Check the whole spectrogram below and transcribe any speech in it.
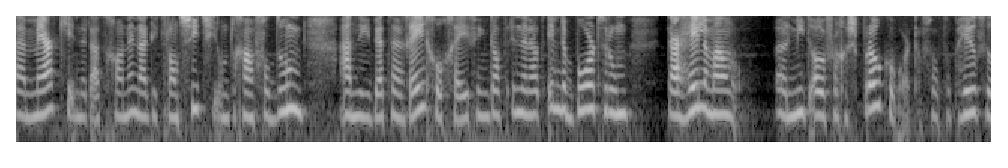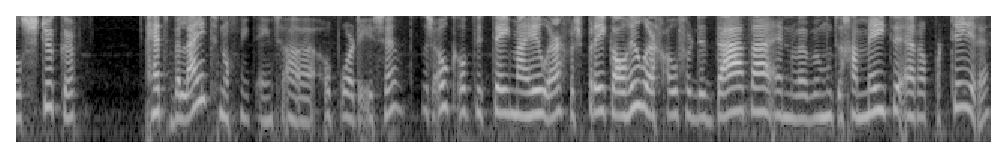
uh, merk je inderdaad gewoon hè, naar die transitie om te gaan voldoen aan die wet en regelgeving, dat inderdaad in de boardroom daar helemaal uh, niet over gesproken wordt. Of dat op heel veel stukken het beleid nog niet eens uh, op orde is. Hè. Dat is ook op dit thema heel erg. We spreken al heel erg over de data en we, moeten gaan meten en rapporteren.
